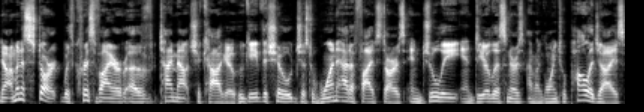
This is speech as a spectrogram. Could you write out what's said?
Now, I'm going to start with Kris Vire of Time Out Chicago, who gave the show just one out of five stars. And Julie and dear listeners, I'm going to apologize,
